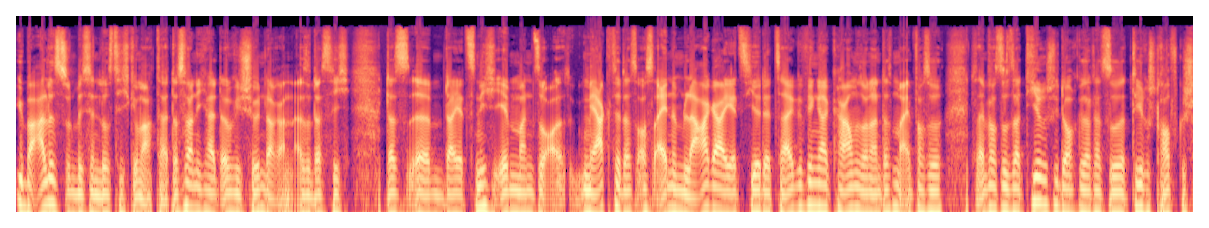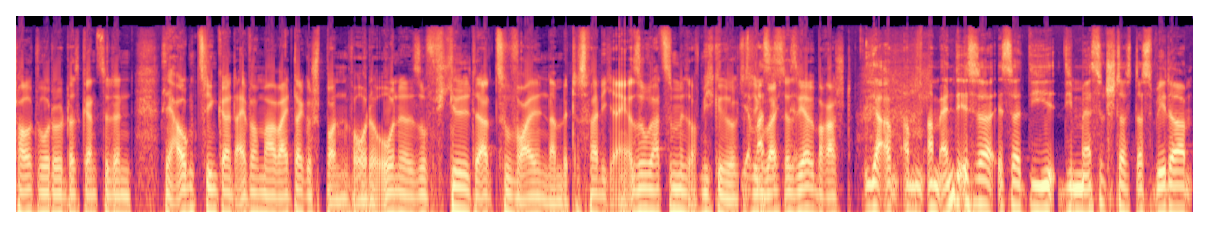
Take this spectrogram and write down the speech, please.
über alles so ein bisschen lustig gemacht hat. Das fand ich halt irgendwie schön daran. Also, dass ich, dass ähm, da jetzt nicht eben man so merkte, dass aus einem Lager jetzt hier der Zeigefinger kam, sondern dass man einfach so, dass einfach so satirisch, wie du auch gesagt hast, so satirisch draufgeschaut wurde und das Ganze dann sehr augenzwinkernd einfach mal weitergesponnen wurde, ohne so viel da zu wollen damit. Das fand ich eigentlich, also so hat es zumindest auf mich gewirkt. Ja, Deswegen was war ich da sehr überrascht. Ja, am, am, Ende ist er, ist er die, die Message, dass, dass weder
